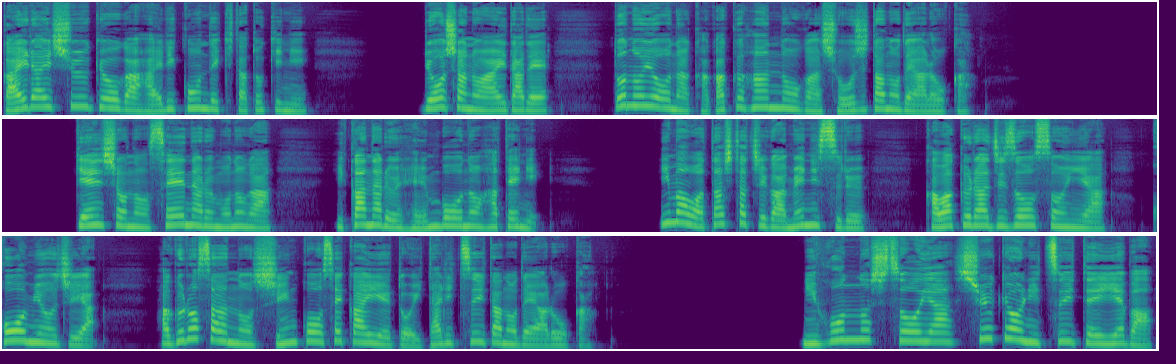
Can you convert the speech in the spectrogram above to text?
外来宗教が入り込んできたときに、両者の間でどのような化学反応が生じたのであろうか。原初の聖なるものがいかなる変貌の果てに、今私たちが目にする川倉地蔵村や光明寺や羽黒山の信仰世界へと至りついたのであろうか。日本の思想や宗教について言えば、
